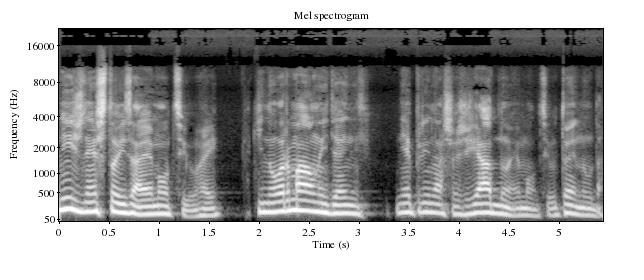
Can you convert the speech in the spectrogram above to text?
nič nestojí za emóciu, hej. Taký normálny deň neprináša žiadnu emóciu, to je nuda.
